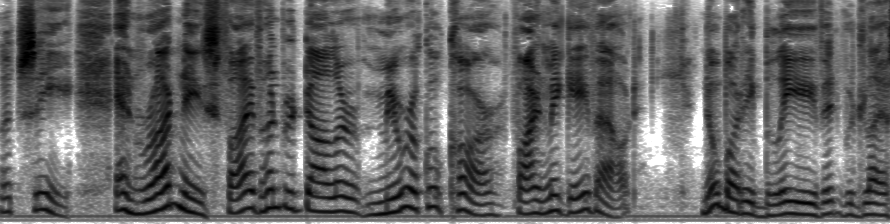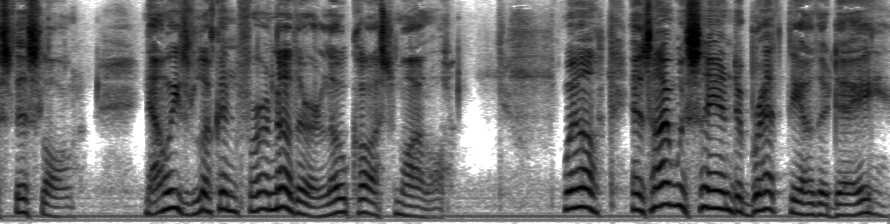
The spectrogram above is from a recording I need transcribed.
Let's see. And Rodney's $500 miracle car finally gave out. Nobody believed it would last this long. Now he's looking for another low cost model. Well, as I was saying to Brett the other day,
